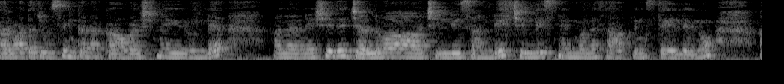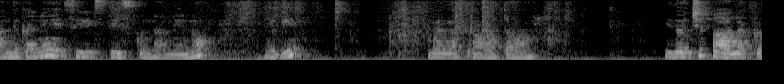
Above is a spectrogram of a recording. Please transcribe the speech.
తర్వాత చూసి ఇంకా నాకు కావాల్సినవి ఉండే. అలా అనేసి ఇది జల్వా చిల్లీస్ అండి. చిల్లీస్ నేను మొన్న సాప్లింగ్స్ తేయలేను అందుకని సీడ్స్ తీసుకున్నాను నేను. ఇవి. మళ్ళీ తర్వాత ఇది వచ్చి పాలక్.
